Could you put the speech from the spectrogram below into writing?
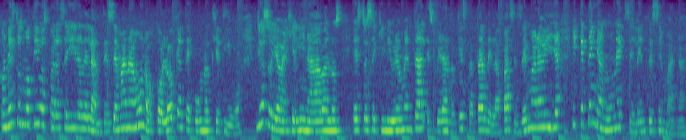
con estos motivos para seguir adelante. Semana 1, colócate un objetivo. Yo soy Evangelina Ábalos, esto es Equilibrio Mental, esperando que esta tarde la pases de maravilla y que tengan una excelente semana.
